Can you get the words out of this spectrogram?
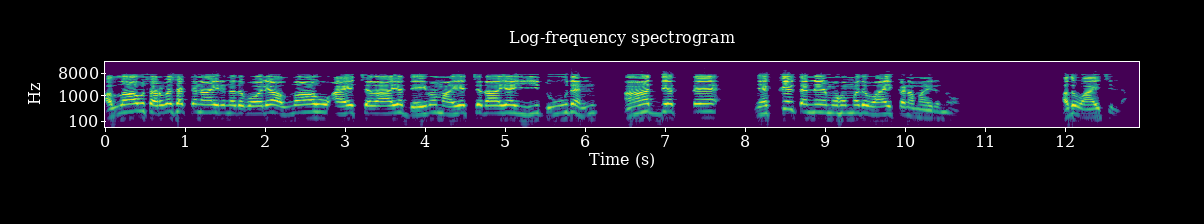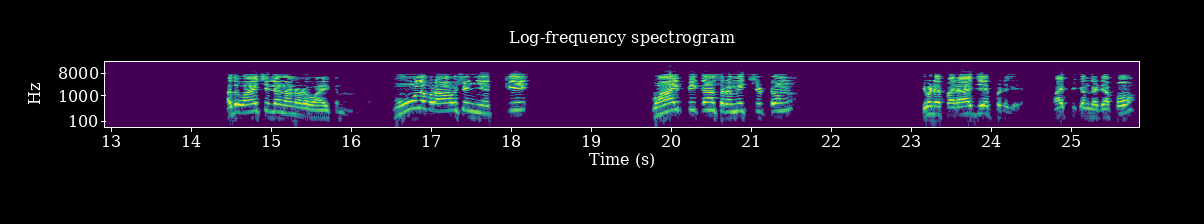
അള്ളാഹു സർവശക്തനായിരുന്നത് പോലെ അള്ളാഹു അയച്ചതായ ദൈവം അയച്ചതായ ഈ ദൂതൻ ആദ്യത്തെ ഞെക്കിൽ തന്നെ മുഹമ്മദ് വായിക്കണമായിരുന്നു. അത് വായിച്ചില്ല. അത് വായിച്ചില്ല എന്നാണ് അവിടെ വായിക്കുന്നത് നമ്മൾ. മൂന്ന് പ്രാവശ്യം ഞെക്കി വായിപ്പിക്കാൻ ശ്രമിച്ചിട്ടും ഇവിടെ പരാജയപ്പെടുകയാണ്. വായിപ്പിക്കാൻ കഴിയും. അപ്പോ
